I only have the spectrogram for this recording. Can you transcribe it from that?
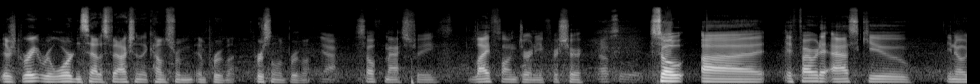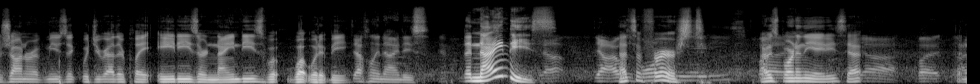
there's great reward and satisfaction that comes from improvement, personal improvement. Yeah. Self mastery, lifelong journey for sure. Absolutely. So, uh, if I were to ask you, you know, genre of music, would you rather play 80s or 90s? What, what would it be? Definitely 90s. The 90s. Yeah, yeah. I That's was a born in the first. 80s, I was born in the 80s. Yeah. Yeah, but The, ni-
